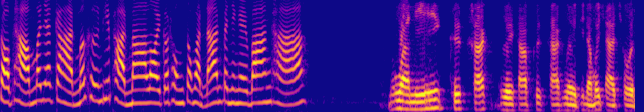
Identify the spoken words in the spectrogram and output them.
สอบถามบรรยากาศเมื่อคืนที่ผ่านมาลอยกระทงจังหวัดน่านเป็นยังไงบ้างคะเมื่อวานนี้คึกคักเลยครับคึกคักเลยพี่น้องประชาชน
